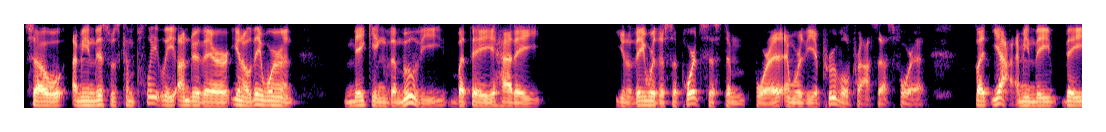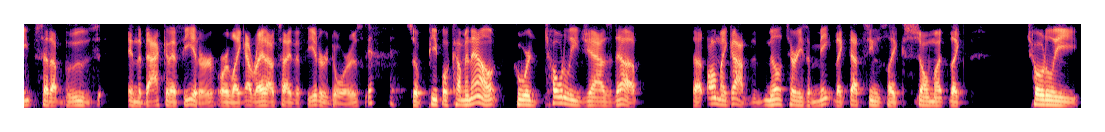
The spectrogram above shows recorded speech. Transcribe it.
So, I mean, this was completely under their, you know, they weren't making the movie, but they had a, you know, they were the support system for it and were the approval process for it. But yeah, I mean, they they set up booths in the back of the theater or like right outside the theater doors. Yeah. So people coming out who were totally jazzed up that, oh my God, the military is amazing. Like that seems like so much like totally,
